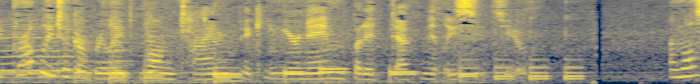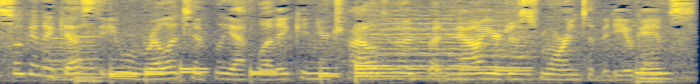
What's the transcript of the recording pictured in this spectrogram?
You probably took a really long time picking your name, but it definitely suits you. I'm also gonna guess that you were relatively athletic in your childhood, but now you're just more into video games.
